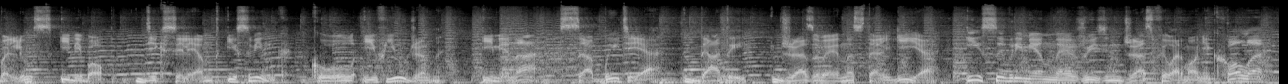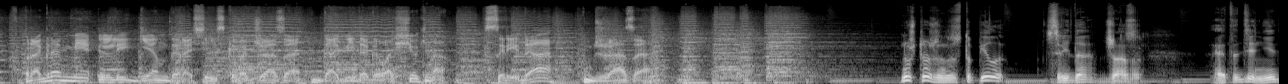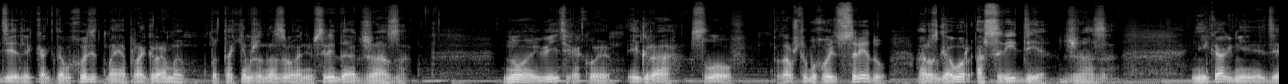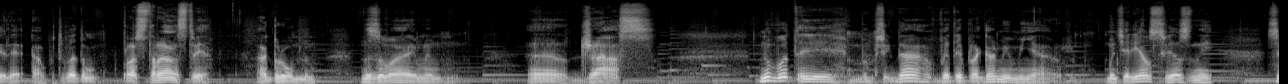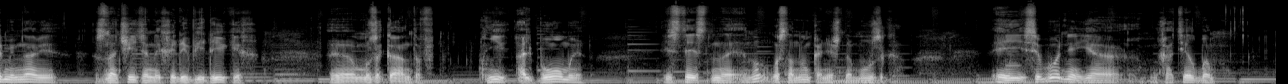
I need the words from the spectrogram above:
блюз и бибоп, дикселент и свинг, кул и фьюджен. Имена, события, даты, джазовая ностальгия и современная жизнь джаз-филармоник Холла в программе «Легенды российского джаза» Давида Голощекина. Среда джаза. Ну что же, наступила среда джаза. Это день недели, когда выходит моя программа под таким же названием «Среда джаза». Ну, видите, какая игра слов. Потому что выходит в среду, а разговор о среде джаза. Не как дни недели, а вот в этом пространстве огромном, называемым э, джаз. Ну вот и всегда в этой программе у меня материал, связанный с именами значительных или великих э, музыкантов. И альбомы, естественно, ну, в основном, конечно, музыка. И сегодня я хотел бы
